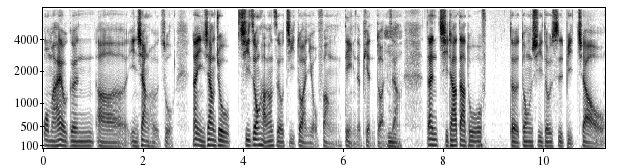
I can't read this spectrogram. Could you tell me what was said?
我们还有跟呃影像合作，那影像就其中好像只有几段有放电影的片段这样，嗯、但其他大多的东西都是比较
